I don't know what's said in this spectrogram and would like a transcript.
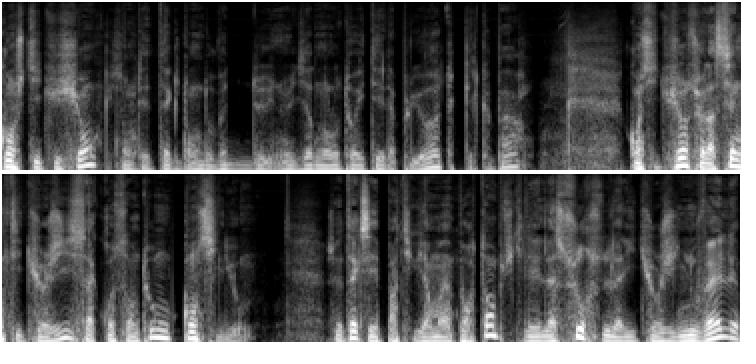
constitutions, qui sont les textes dont, dire, dont l'autorité la plus haute, quelque part. Constitution sur la Sainte Liturgie, Sacrosanctum Concilium. Ce texte est particulièrement important puisqu'il est la source de la liturgie nouvelle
